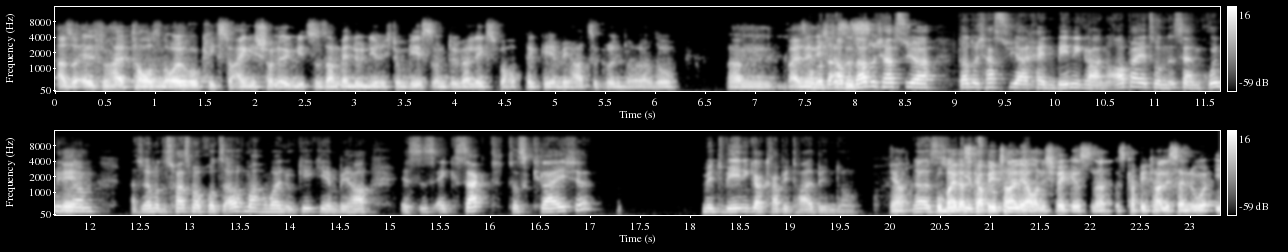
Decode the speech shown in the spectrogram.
also 11.500 Euro kriegst du eigentlich schon irgendwie zusammen, wenn du in die Richtung gehst und überlegst, überhaupt eine GmbH zu gründen oder so. Ähm, weiß ich aber, nicht. aber dadurch hast du ja, dadurch hast du ja kein weniger an Arbeit, sondern ist ja im Grunde nee. genommen also wenn wir das fast mal kurz aufmachen wollen, UG GmbH, es ist exakt das gleiche mit weniger Kapitalbindung. Ja, Na, es wobei das Kapital wirklich- ja auch nicht weg ist, ne? Das Kapital ist ja nur Nee,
